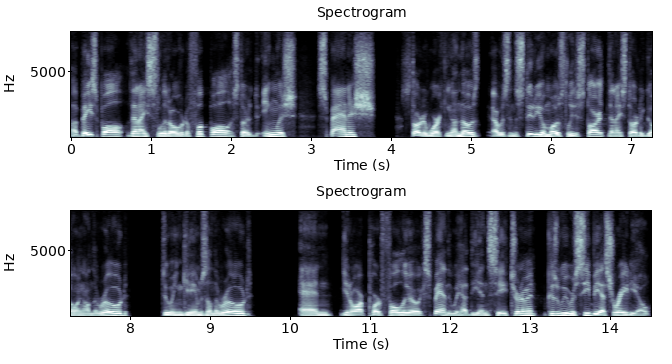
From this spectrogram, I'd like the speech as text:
uh, baseball. Then I slid over to football. I started English, Spanish. Started working on those. I was in the studio mostly to start. Then I started going on the road, doing games on the road. And, you know, our portfolio expanded. We had the NCAA tournament because we were CBS radio.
